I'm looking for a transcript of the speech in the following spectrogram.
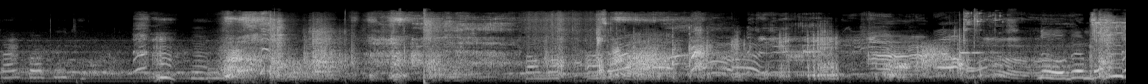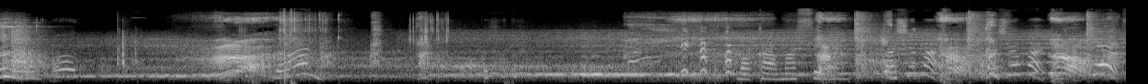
Galiba buydu. Hı. Tamam. Adam. No, ben bayılıyorum. Ay. Lan. Bakamazsın. Taşıma. Taşıma. Kes.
